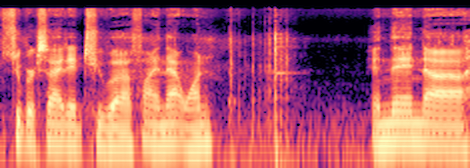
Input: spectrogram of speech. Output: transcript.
super excited to uh, find that one. And then uh,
